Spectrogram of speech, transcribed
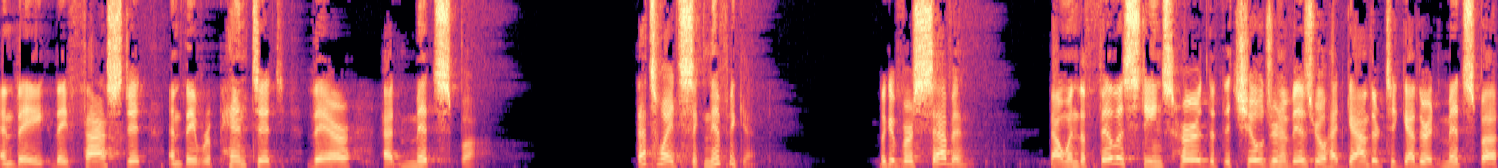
and they, they fasted and they repented there at Mizpah. That's why it's significant. Look at verse 7. Now, when the Philistines heard that the children of Israel had gathered together at Mizpah,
